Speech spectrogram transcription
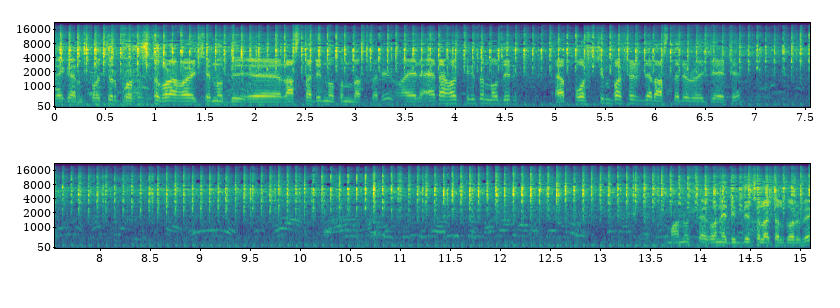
দেখেন প্রচুর প্রশস্ত করা হয়েছে নদী রাস্তাটি নতুন রাস্তাটি এটা- এটা হচ্ছে কিন্তু নদীর পশ্চিম পাশের যে রাস্তাটি রয়েছে এটা মানুষ এখন এদিক দিয়ে চলাচল করবে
